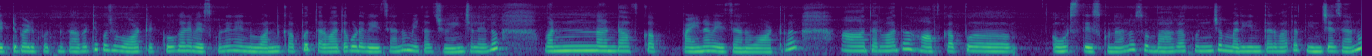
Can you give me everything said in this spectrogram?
గట్టి పడిపోతుంది కాబట్టి కొంచెం వాటర్ ఎక్కువగానే వేసుకుని నేను వన్ కప్ తర్వాత కూడా వేసాను మీకు అది చూపించలేదు. వన్ అండ్ హాఫ్ కప్ పైన వేసాను వాటర్. ఆ తర్వాత హాఫ్ కప్ ఓట్స్ తీసుకున్నాను. సో బాగా కొంచెం మరిగిన తర్వాత తినేసాను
